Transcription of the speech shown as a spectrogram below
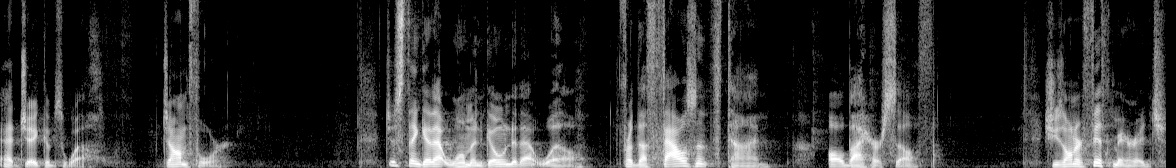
at Jacob's well, John 4. Just think of that woman going to that well for the thousandth time all by herself. She's on her fifth marriage.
